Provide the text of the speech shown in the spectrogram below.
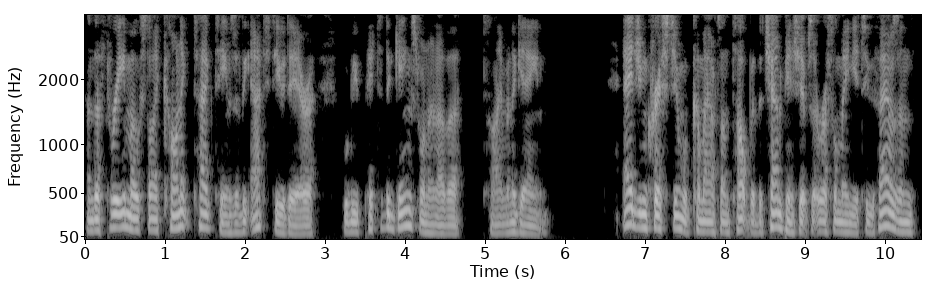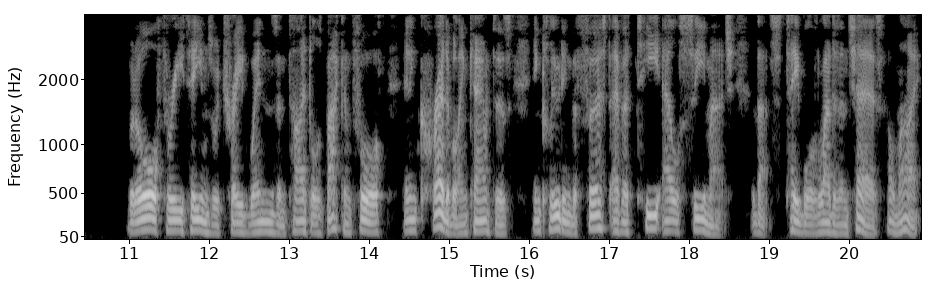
and the three most iconic tag teams of the Attitude Era would be pitted against one another time and again. Edge and Christian would come out on top with the championships at WrestleMania 2000, but all three teams would trade wins and titles back and forth in incredible encounters, including the first ever TLC match that's Tables, Ladders, and Chairs, oh my,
